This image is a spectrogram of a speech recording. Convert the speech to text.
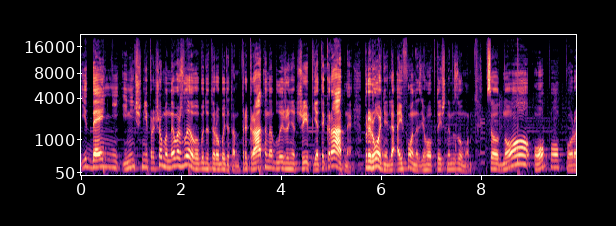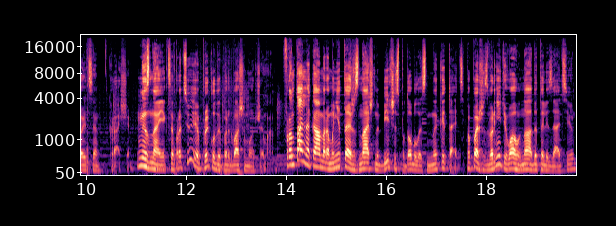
І денні, і нічні. Причому неважливо, ви будете робити там трикратне наближення чи п'ятикратне, природнє для iPhone з його оптичним зумом. Все одно Oppo порається краще. Не знаю, як це працює, приклади перед вашими очима. Фронтальна камера мені теж значно більше сподобалась на китайці. По-перше, зверніть увагу на деталізацію.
